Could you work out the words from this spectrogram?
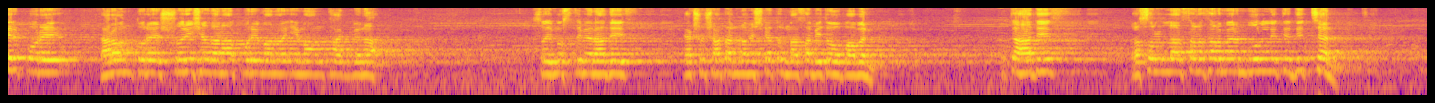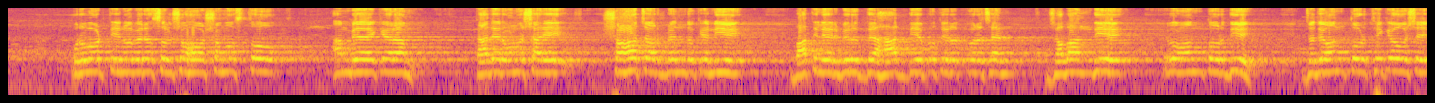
এরপরে তার অন্তরে সরিষা দানা পরিমাণও ঈমান থাকবে না। সই মুসলিমের হাদিস একশো সাতান্ন মিসকাতুল মাসাবিতেও পাবেন। হাদিস রসল্লাহ সাল্লাহ সাল্লামের মূলনীতি দিচ্ছেন। পূর্ববর্তী নবী রসুল সহ সমস্ত আম্বিয়া কেরাম তাদের অনুসারী সহচর বৃন্দকে নিয়ে বাতিলের বিরুদ্ধে হাত দিয়ে প্রতিরোধ করেছেন, জবান দিয়ে এবং অন্তর দিয়ে যদি অন্তর থেকেও সেই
